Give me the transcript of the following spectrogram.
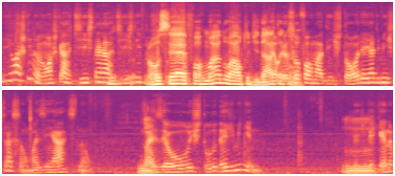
E eu acho que não, eu acho que artista é artista e pronto. Você é formado ou autodidata? Não, eu como? sou formado em História e Administração, mas em artes não. não. Mas eu estudo desde menino. Desde hum. pequeno,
